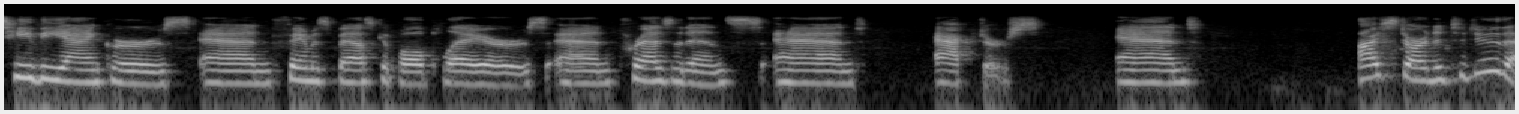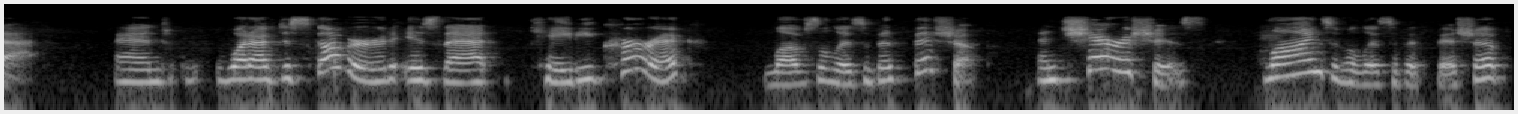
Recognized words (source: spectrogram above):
TV anchors and famous basketball players and presidents and actors. And I started to do that. And what I've discovered is that Katie Couric loves Elizabeth Bishop and cherishes lines of Elizabeth Bishop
